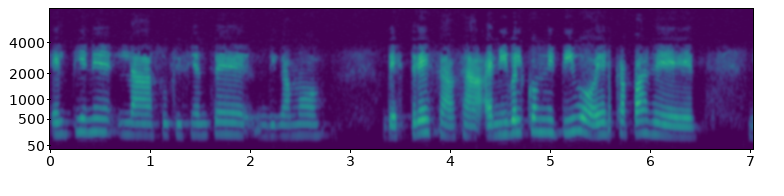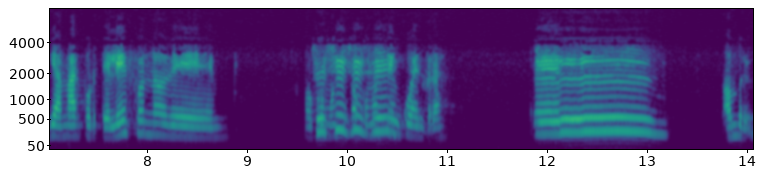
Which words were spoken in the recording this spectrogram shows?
él tiene la suficiente, digamos, destreza, o sea, a nivel cognitivo es capaz de llamar por teléfono, de... ¿O cómo, sí, sí, se encuentra? Él, hombre,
